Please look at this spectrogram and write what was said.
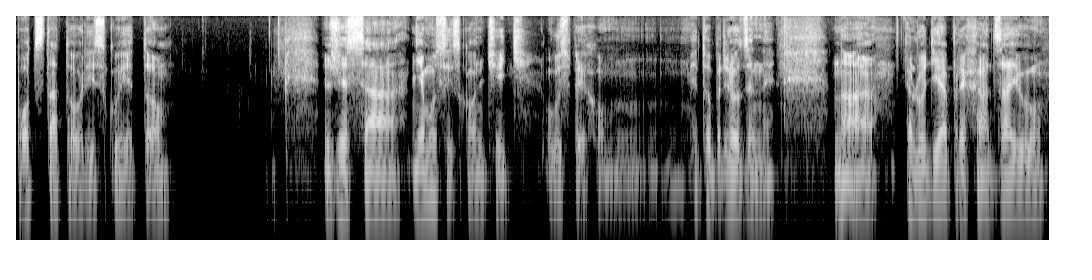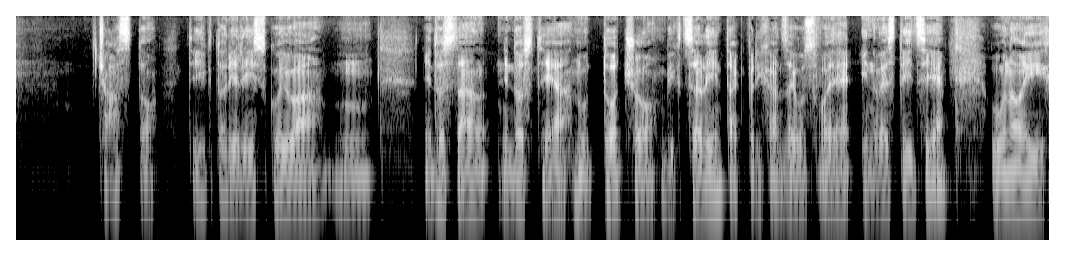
podstatou risku je to, že sa nemusí skončiť úspechom. Je to prirodzené. No a ľudia prechádzajú často, tí, ktorí riskujú a nedostiahnu to, čo by chceli, tak prichádzajú svoje investície. U mnohých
